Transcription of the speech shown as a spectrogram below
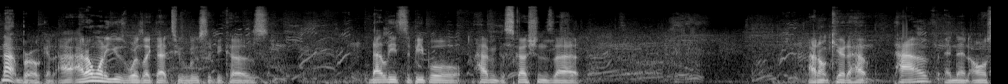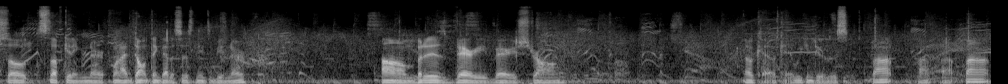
Not broken. I, I don't want to use words like that too loosely because that leads to people having discussions that I don't care to have, have and then also stuff getting nerfed when I don't think that assist needs to be nerfed. Um, but it is very, very strong. Okay, okay, we can do this. Bop, bop, bop, bop.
